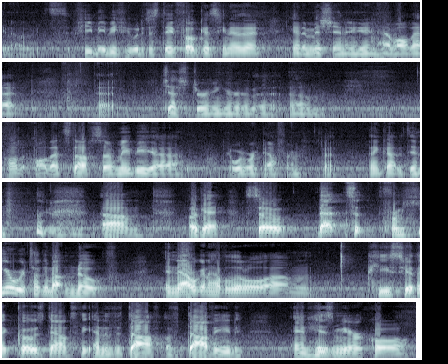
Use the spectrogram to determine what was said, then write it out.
you know, it's, if he maybe if he would have just stayed focused, you know that he had a mission and he didn't have all that that gesturing or the um, all all that stuff. So maybe uh, it would have worked out for him. But thank God it didn't. um, okay, so that so from here we're talking about Nov, and now we're going to have a little um, piece here that goes down to the end of the daf of David and his miracle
